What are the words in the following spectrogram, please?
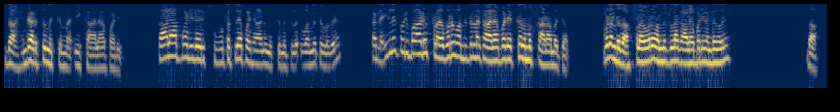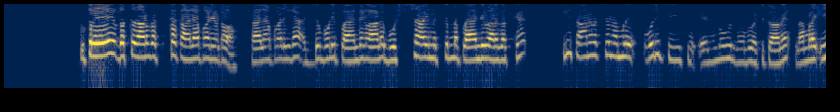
ഇതാ എന്റെ അടുത്ത് നിൽക്കുന്ന ഈ കാലാപ്പാടി. കാലാപ്പാടിയുടെ ഒരു കൂട്ടത്തിലെ ഞാൻ നിൽക്കുന്നിട്ട് വന്നിട്ടുള്ളത്. കണ്ടില്ല? ഇതിലൊക്കെ ഒരുപാട് ഫ്ലവർ വന്നിട്ടുള്ള കാലാപ്പാടി ഒക്കെ നമുക്ക് കാണാൻ പറ്റും. ഇവിടെ ഉണ്ടതാ ഫ്ലവർ വന്നിട്ടുള്ള കാലാപ്പാടി കണ്ടത് ഇതാ ഇത്രേ ഇതൊക്കെ കാണുന്നതൊക്കെ കാലാപ്പാടി കേട്ടോ. കാലാപ്പാടിയുടെ അടിപൊളി പ്ലാന്റുകളാണ്. ബുഷായി നിൽക്കുന്ന പ്ലാന്റുകളാണ് ഇതൊക്കെ. ഈ സാധനങ്ങളൊക്കെ നമ്മൾ ഒരു പീസ് എണ്ണൂറ് രൂപ വെച്ചിട്ടാണ് നമ്മളെ ഈ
